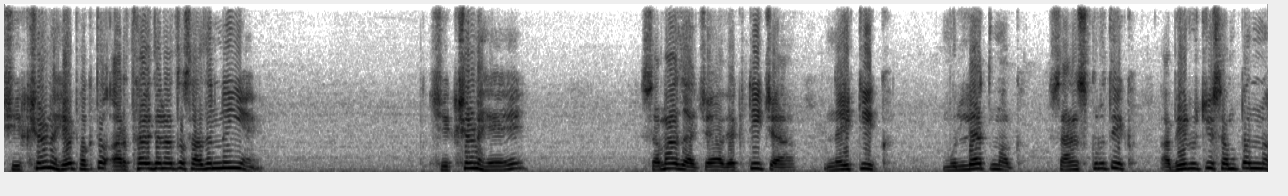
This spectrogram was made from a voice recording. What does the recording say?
शिक्षण हे फक्त अर्थार्जनाचं साधन नाही आहे शिक्षण हे समाजाच्या व्यक्तीच्या नैतिक मूल्यात्मक सांस्कृतिक अभिरुची संपन्न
